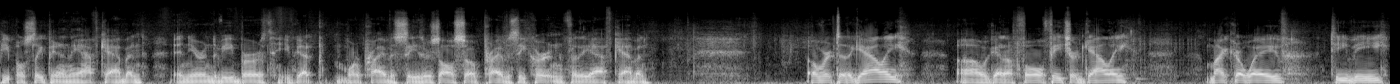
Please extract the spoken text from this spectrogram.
people sleeping in the aft cabin and you're in the V-berth, you've got more privacy. There's also a privacy curtain for the aft cabin. Over to the galley, uh, we got a full featured galley, microwave, TV,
